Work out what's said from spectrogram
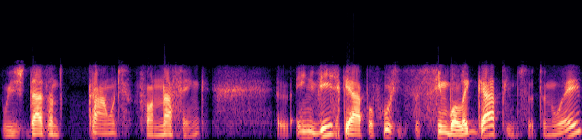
which doesn't count for nothing in this gap, of course, it's a symbolic gap in a certain way,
